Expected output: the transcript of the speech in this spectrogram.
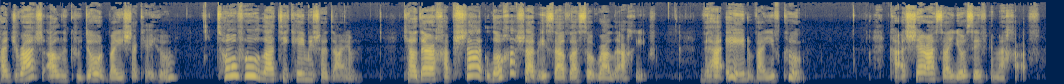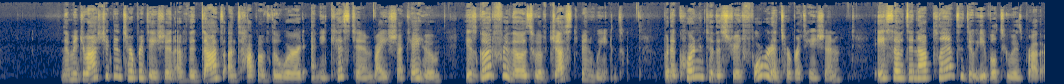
Hadrash al Nakudot Vaishakehu Tovhu Latike Mishadayim Kelder Chapshat Lo Chashav Esav Lasot Ra Leachiv V'ha'ed Vayivku Ka'asher Asa Yosef Imachav the Midrashic interpretation of the dots on top of the word and he kissed him by Ishakehu is good for those who have just been weaned, but according to the straightforward interpretation, Esav did not plan to do evil to his brother.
